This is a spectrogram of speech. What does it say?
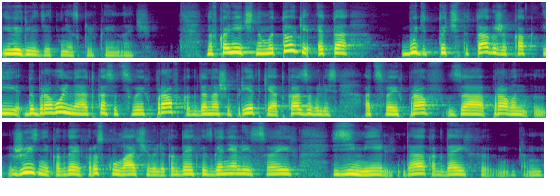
и выглядит несколько иначе. Но в конечном итоге это будет точно так же, как и добровольный отказ от своих прав, когда наши предки отказывались от своих прав за право жизни, когда их раскулачивали, когда их изгоняли из своих земель, да, когда их там,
